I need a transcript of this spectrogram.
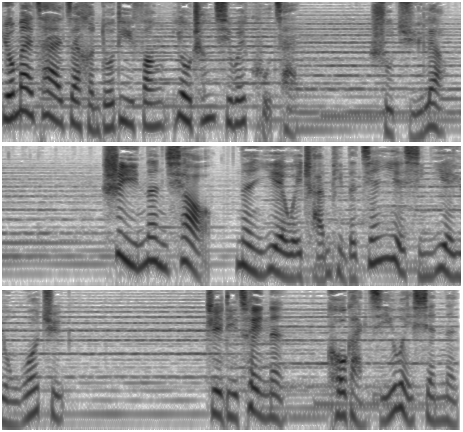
油麦菜在很多地方又称其为苦菜，属菊料，是以嫩翘嫩叶为产品的尖叶型叶用莴苣，质地脆嫩。口感极为鲜嫩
